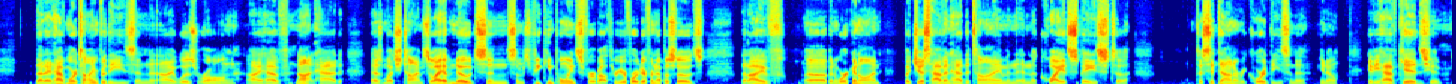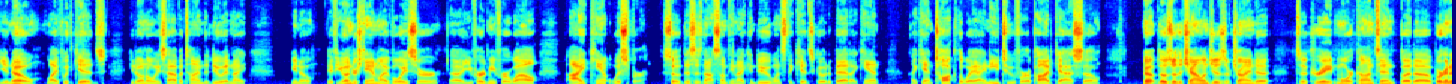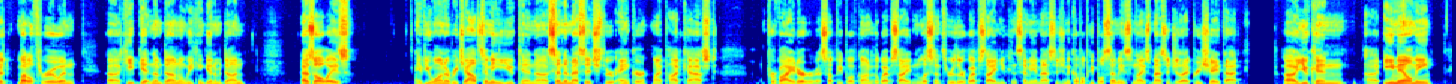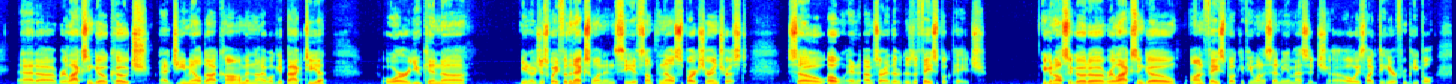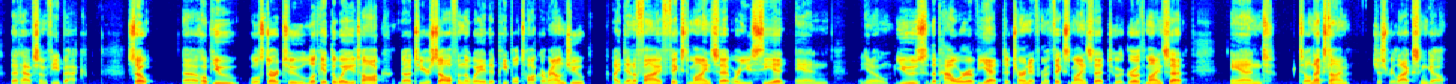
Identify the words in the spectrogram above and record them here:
that I'd have more time for these, and I was wrong. I have not had as much time. So I have notes and some speaking points for about three or four different episodes that I've uh, been working on, but just haven't had the time and, and the quiet space to to sit down and record these. And uh, you know, if you have kids, you you know, life with kids, you don't always have a time to do it. And I, you know, if you understand my voice or uh, you've heard me for a while, I can't whisper. So this is not something I can do once the kids go to bed. I can't I can't talk the way I need to for a podcast. So yep, those are the challenges of trying to to create more content. But uh, we're going to muddle through and uh, keep getting them done when we can get them done. As always, if you want to reach out to me, you can uh, send a message through Anchor, my podcast provider. Some people have gone to the website and listened through their website, and you can send me a message. And a couple people send me some nice messages. I appreciate that. Uh, you can uh, email me at uh, relaxandgocoach at gmail.com, and I will get back to you. Or you can, uh, you know, just wait for the next one and see if something else sparks your interest. So, oh, and I'm sorry, there, there's a Facebook page. You can also go to Relax and Go on Facebook if you want to send me a message. Uh, always like to hear from people that have some feedback. So, uh, hope you will start to look at the way you talk uh, to yourself and the way that people talk around you. Identify fixed mindset where you see it, and you know use the power of yet to turn it from a fixed mindset to a growth mindset. And till next time, just relax and go.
